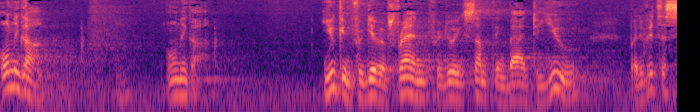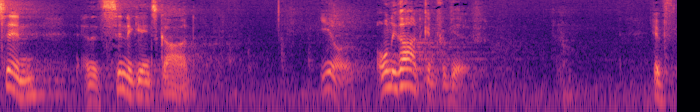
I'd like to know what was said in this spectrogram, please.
Only God. Only God. You can forgive a friend for doing something bad to you, but if it's a sin and it's sin against God, you know, only God can forgive. If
